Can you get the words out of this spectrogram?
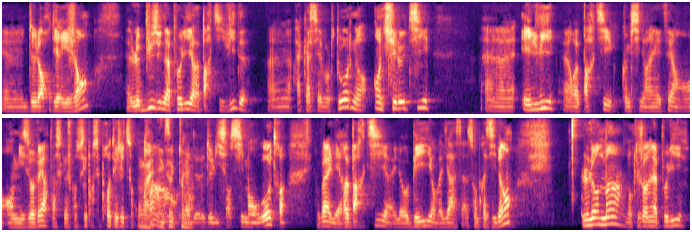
euh, de leurs dirigeants. Le bus du Napoli est reparti vide euh, à casser Volturno. Ancelotti euh, et lui est reparti comme si rien n'était en, en, mise au vert parce que je pense que c'est pour se protéger de son contrat ouais, hein, en cas de, de, licenciement ou autre. Donc voilà, il est reparti, il a obéi, on va dire, à, son président. Le lendemain, donc les joueurs de Napoli,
